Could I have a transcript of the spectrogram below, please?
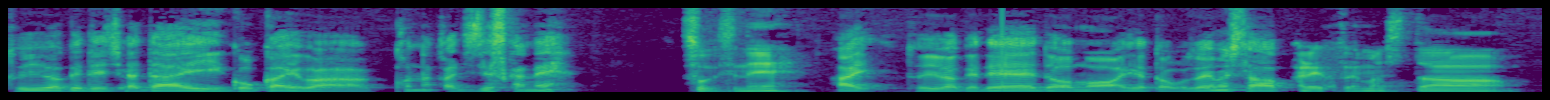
というわけで、じゃあ第5回はこんな感じですかね。そうですね。はい。というわけで、どうもありがとうございました。ありがとうございました。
